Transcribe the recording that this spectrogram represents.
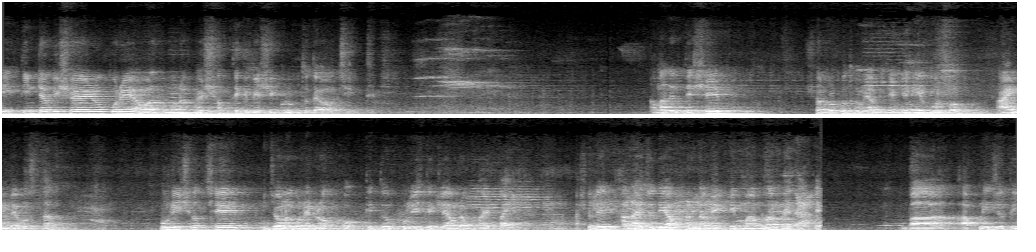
এই তিনটা বিষয়ের উপরে আমার মনে হয় সব থেকে বেশি গুরুত্ব দেওয়া উচিত। আমাদের দেশে সর্বপ্রথমে আমি যেটি নিয়ে বলব, আইন ব্যবস্থা। পুলিশ হচ্ছে জনগণের রক্ষক, কিন্তু পুলিশ দেখলে আমরা ভয় পাই। আসলে থানায় যদি আপনার নামে একটি মামলা হয়ে থাকে বা আপনি যদি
